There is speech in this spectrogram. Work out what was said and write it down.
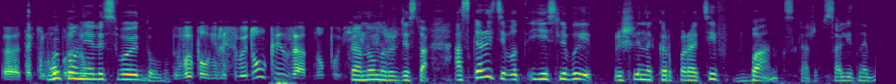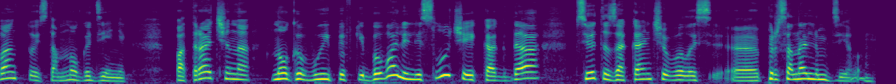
э, таким выполнили образом... свой долг. Выполнили свой долг и заодно повесили. Канун Рождества. А скажите, вот если вы пришли на корпоратив в банк, скажем, солидный банк, то есть там много денег потрачено, много выпивки, бывали ли случаи, когда все это заканчивалось э, персональным делом?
